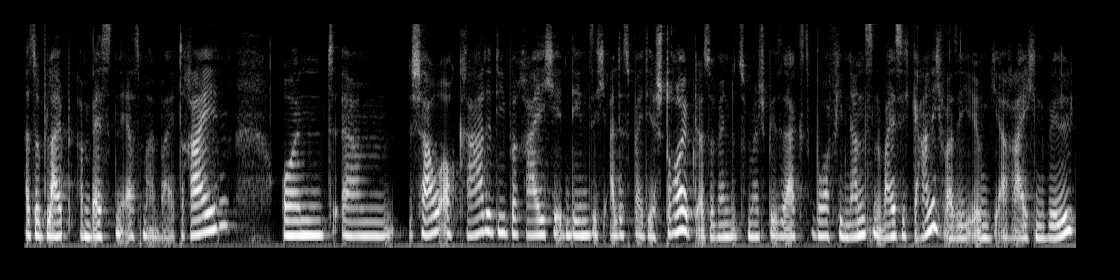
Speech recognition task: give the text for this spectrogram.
Also bleib am besten erstmal bei dreien und ähm, schau auch gerade die Bereiche, in denen sich alles bei dir sträubt. Also wenn du zum Beispiel sagst, boah, Finanzen weiß ich gar nicht, was ich irgendwie erreichen will.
